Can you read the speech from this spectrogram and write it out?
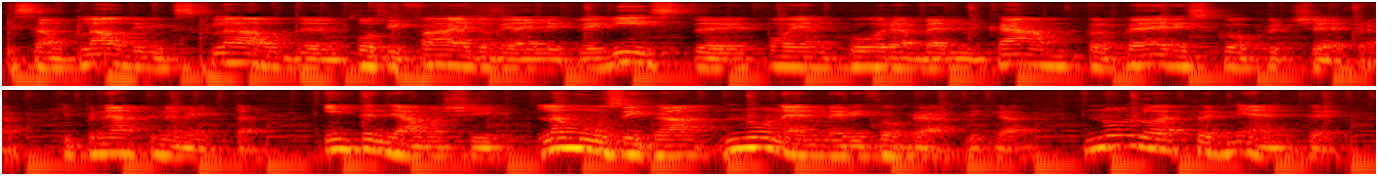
SoundCloud, Mixcloud, Spotify dove hai le playlist, poi ancora Bandcamp, Periscope eccetera, chi ne ha ne metta. Intendiamoci, la musica non è meritocratica, non lo è per niente.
